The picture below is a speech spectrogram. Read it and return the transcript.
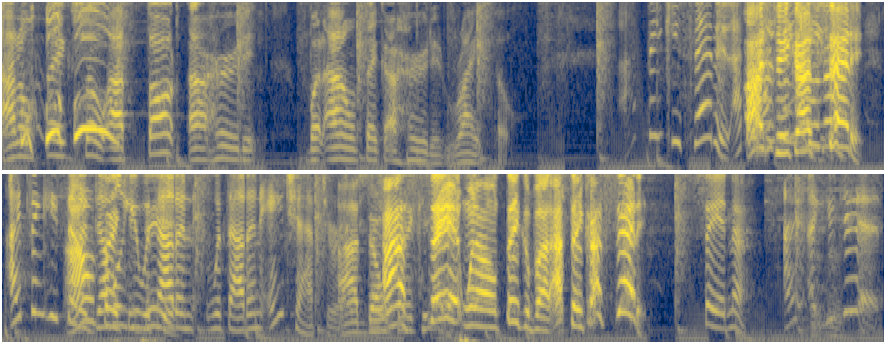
I don't think so. I thought I heard it, but I don't think I heard it right though. I think he said it. I think I said it. I think he I said a don't think he W without did. an without an H after it. I don't I think he- say it when I don't think about it. I think I said it. Say it now. I, I, you did.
